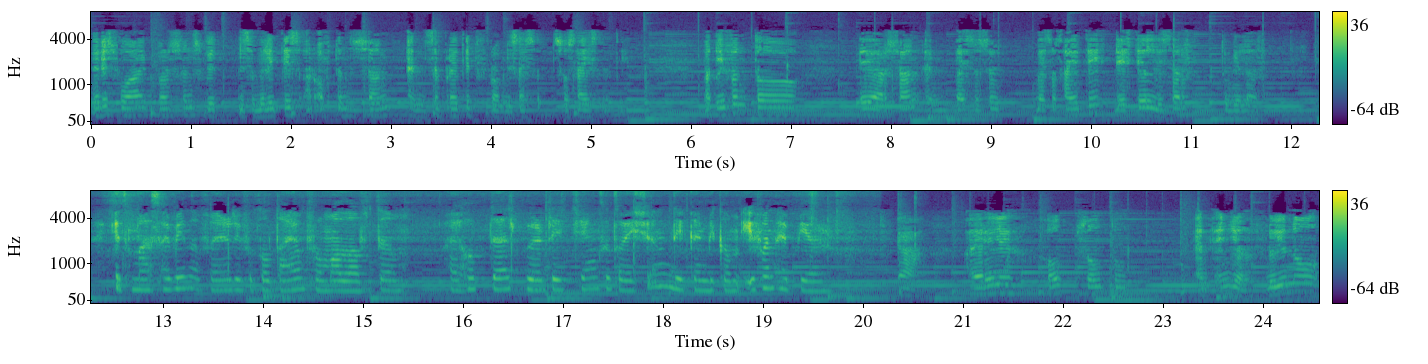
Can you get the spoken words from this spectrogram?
That is why persons with disabilities are often shunned and separated from the society. But even though they are shunned and by, by society, they still deserve to be loved. It must have been a very difficult time from all of them. I hope that where they change situation, they can become even happier. Yeah, I really hope so too. And Angel, do you know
